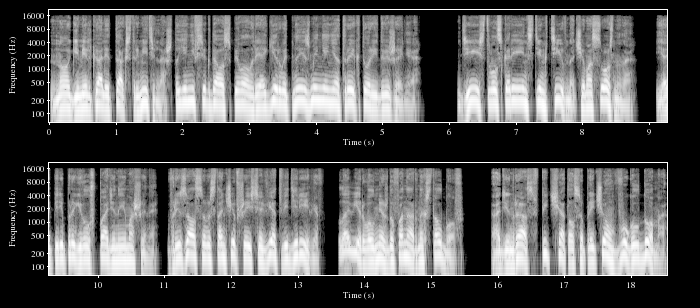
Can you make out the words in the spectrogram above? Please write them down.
Ноги мелькали так стремительно, что я не всегда успевал реагировать на изменения траектории движения. Действовал скорее инстинктивно, чем осознанно. Я перепрыгивал впадины и машины, врезался в истончившиеся ветви деревьев, лавировал между фонарных столбов. Один раз впечатался плечом в угол дома,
